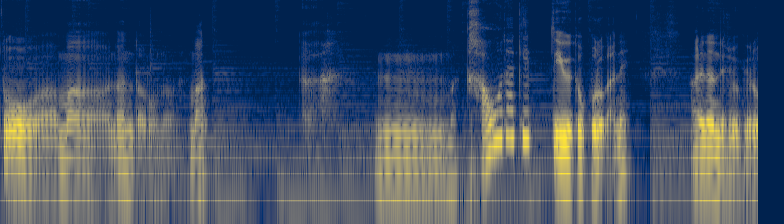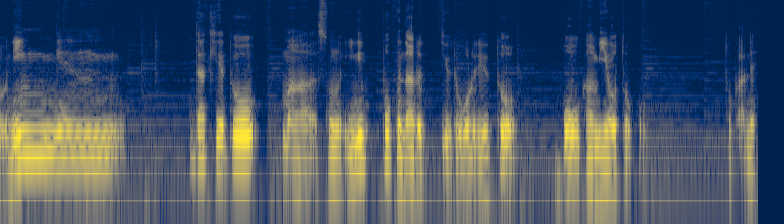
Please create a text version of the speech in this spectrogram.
とは、まあ、なんだろうな。ま、あうーん、ま、顔だけっていうところがね、あれなんでしょうけど、人間だけど、まあ、その犬っぽくなるっていうところで言うと、狼男とかね。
